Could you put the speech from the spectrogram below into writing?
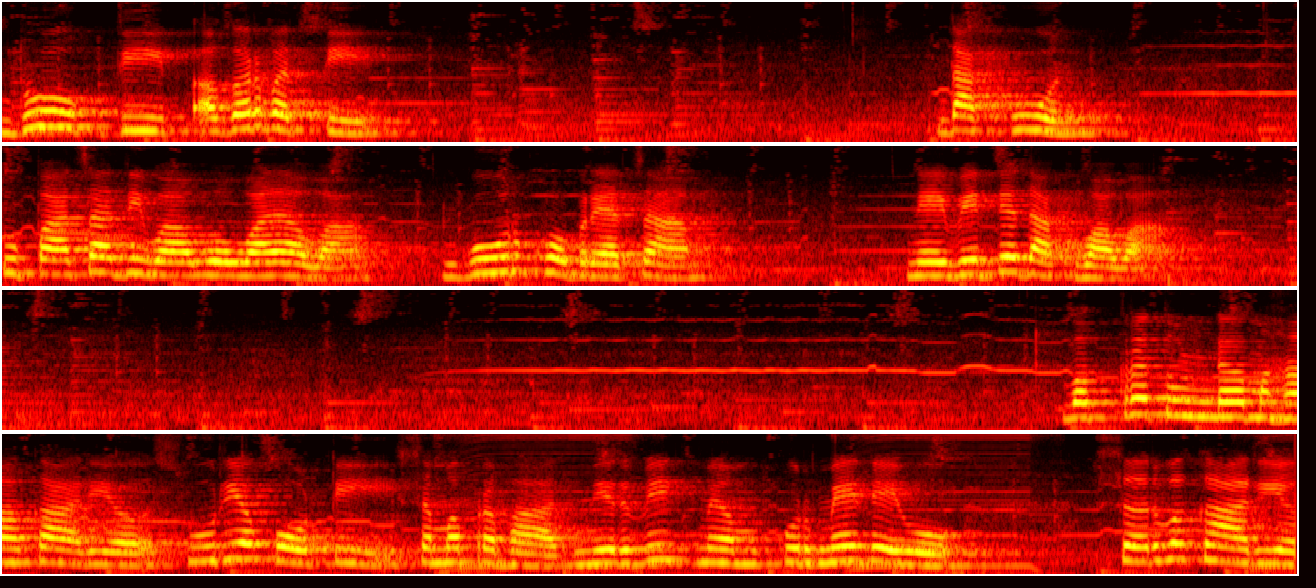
धूप दीप अगरबत्ती दाखवून तुपाचा दिवा ओवाळावा गूर खोबऱ्याचा नैवेद्य दाखवावा. वक्रतुंड महाकार्य सूर्यकोटी समप्रभात निर्विघ्नम कुर्मे देवो सर्व कार्य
